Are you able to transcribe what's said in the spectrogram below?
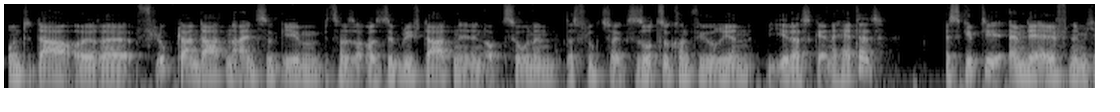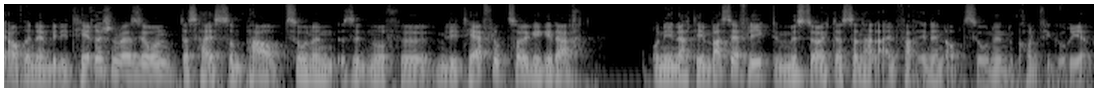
und da eure Flugplandaten einzugeben, beziehungsweise eure Simbrief-Daten in den Optionen, das Flugzeug so zu konfigurieren, wie ihr das gerne hättet. Es gibt die MD-11 nämlich auch in der militärischen Version, das heißt, so ein paar Optionen sind nur für Militärflugzeuge gedacht. Und je nachdem, was er fliegt, müsst ihr euch das dann halt einfach in den Optionen konfigurieren.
